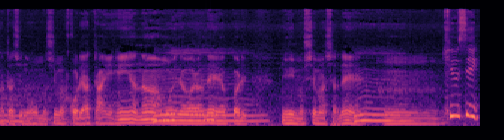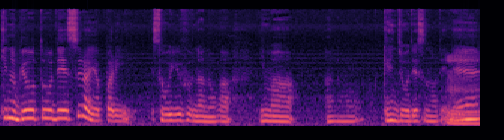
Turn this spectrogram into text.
私の方もします。これは大変やな思いながらねやっぱり。入院もしてましたね。急性期の病棟ですらやっぱりそういうふうなのが今あの現状ですのでね。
